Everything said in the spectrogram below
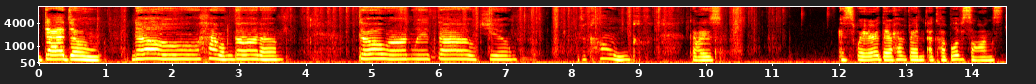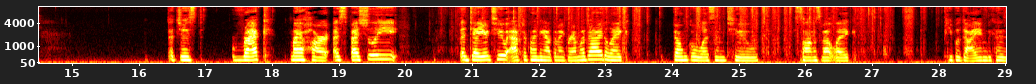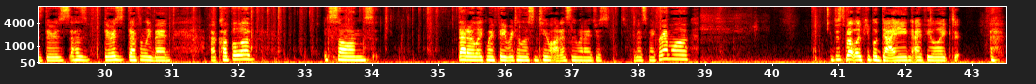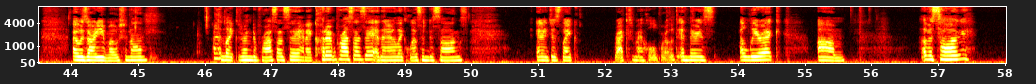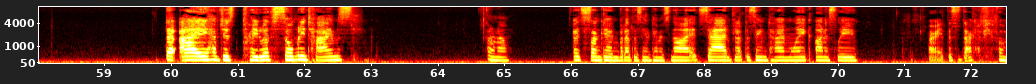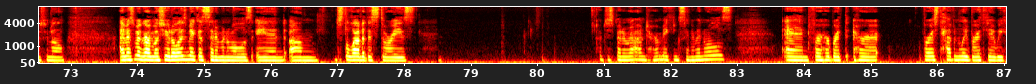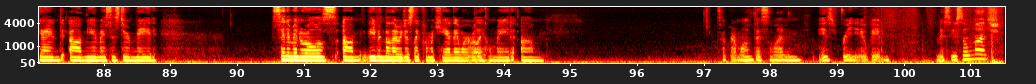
Dad don't know how I'm gonna go on without you. Oh, guys, I swear there have been a couple of songs that just wreck my heart, especially a day or two after finding out that my grandma died. Like, don't go listen to songs about like people dying because there's has there's definitely been a couple of songs that are like my favorite to listen to honestly when I just miss my grandma just about like people dying I feel like I was already emotional and like trying to process it and I couldn't process it and then I like listened to songs and it just like wrecked my whole world and there's a lyric um of a song that I have just prayed with so many times. I don't know. It's sunk in, but at the same time, it's not. It's sad, but at the same time, like, honestly, all right, this is not gonna be emotional. I miss my grandma. She would always make us cinnamon rolls and um, just a lot of the stories. I've just been around her making cinnamon rolls. And for her birth, her first heavenly birthday weekend, um, me and my sister made cinnamon rolls, um, even though they were just like from a can, they weren't really homemade. Um, so grandma, this one is for you, babe. Miss you so much.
